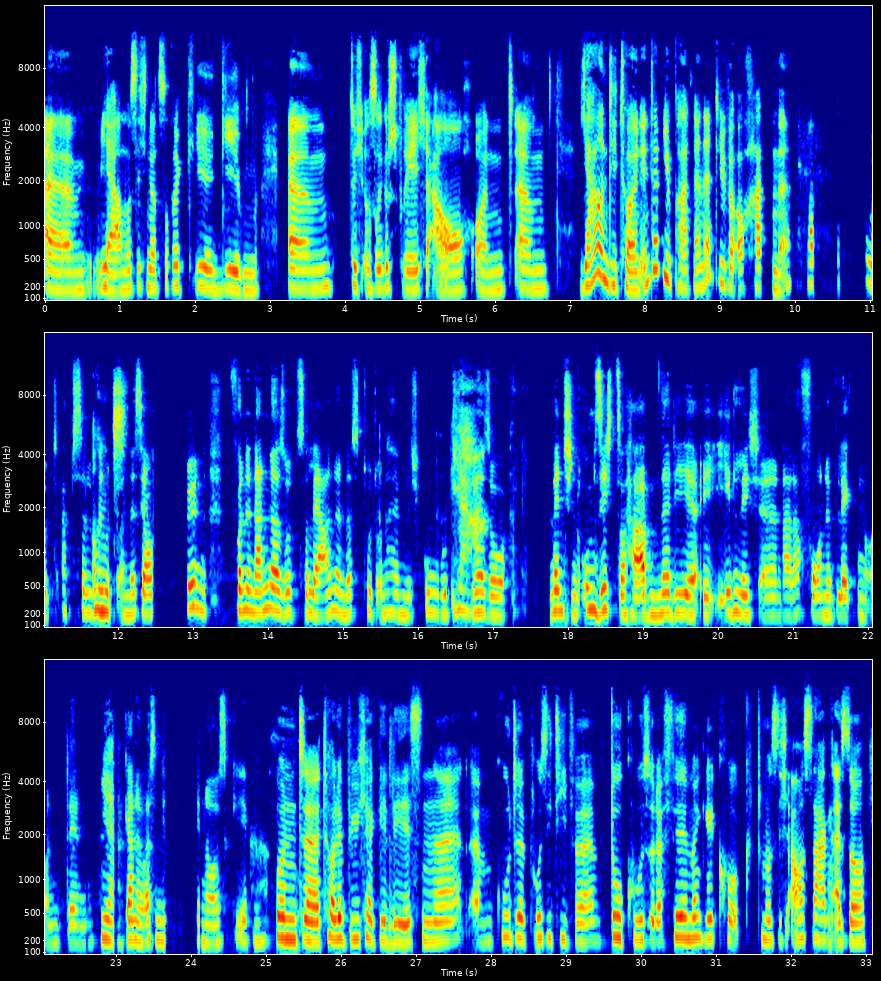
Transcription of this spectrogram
Ähm, ja, muss ich nur zurückgeben. Ähm, durch unsere Gespräche auch. Und ähm, ja, und die tollen Interviewpartner, ne, die wir auch hatten. Ne? Absolut, absolut. Und, und das ist ja auch schön, voneinander so zu lernen, das tut unheimlich gut. Ja. Ne, so Menschen um sich zu haben, ne, die ähnlich äh, nach vorne blicken und denen ja. gerne was in die hinausgeben. Und äh, tolle Bücher gelesen, ne? ähm, gute, positive Dokus oder Filme geguckt, muss ich auch sagen. Also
